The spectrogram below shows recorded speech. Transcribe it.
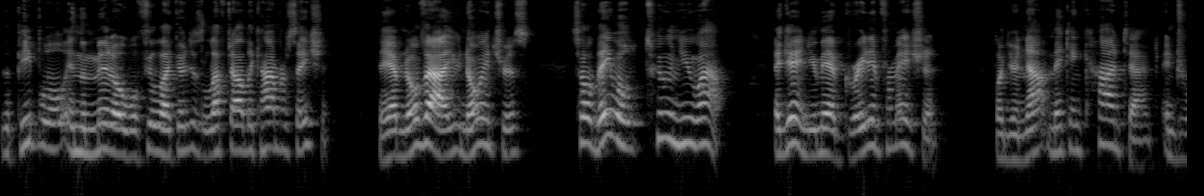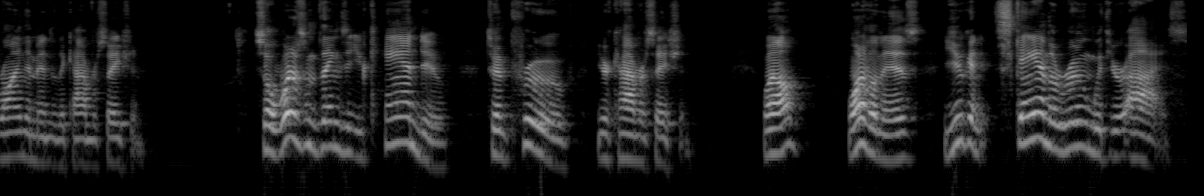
the people in the middle will feel like they're just left out of the conversation. They have no value, no interest, so they will tune you out. Again, you may have great information, but you're not making contact and drawing them into the conversation. So what are some things that you can do to improve your conversation? Well, one of them is you can scan the room with your eyes.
